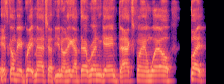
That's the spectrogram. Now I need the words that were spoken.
It's going to be a great matchup. You know they got that run game. Dak's playing well, but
